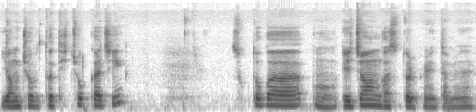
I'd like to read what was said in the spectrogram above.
0초부터 t초까지 속도가 어, 일정한 가속도를 변했다면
